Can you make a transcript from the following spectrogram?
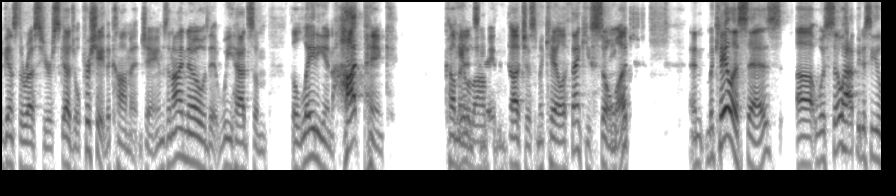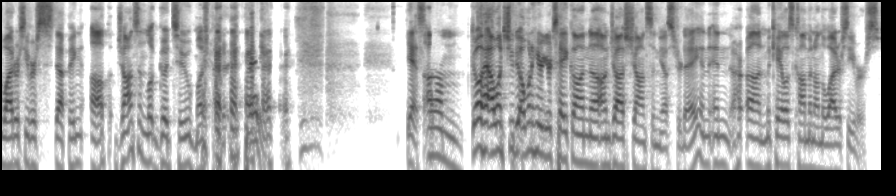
against the rest of your schedule. Appreciate the comment, James, and I know that we had some the lady in hot pink coming in today, the Duchess Michaela. Thank you so thank much. You. And Michaela says, uh, was so happy to see the wide receivers stepping up. Johnson looked good too, much better. Yes. Um, go ahead. I want you to. I want to hear your take on uh, on Josh Johnson yesterday, and and her, on Michaela's comment on the wide receivers.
